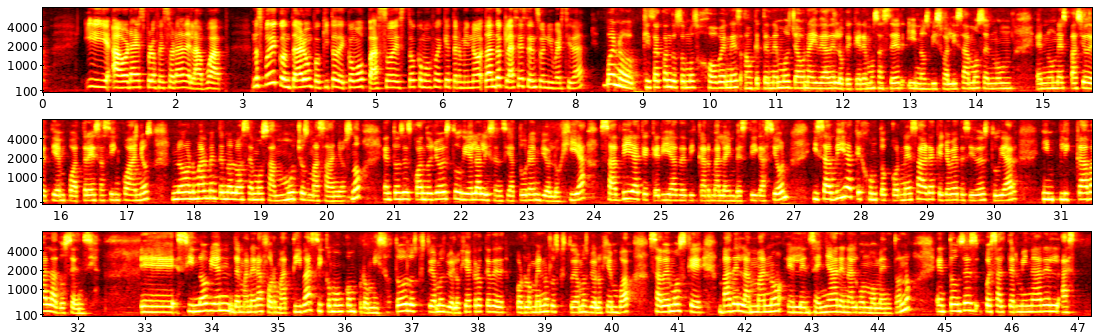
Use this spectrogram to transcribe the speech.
y ahora es profesora de la UAP. ¿Nos puede contar un poquito de cómo pasó esto? ¿Cómo fue que terminó dando clases en su universidad? Bueno, quizá cuando somos jóvenes, aunque tenemos ya una idea de lo que queremos hacer y nos visualizamos en un, en un espacio de tiempo a tres a cinco años, normalmente no lo hacemos a muchos más años, ¿no? Entonces, cuando yo estudié la licenciatura en biología, sabía que quería dedicarme a la investigación y sabía que junto con esa área que yo había decidido estudiar implicaba la docencia. Eh, si no bien de manera formativa, así como un compromiso. Todos los que estudiamos biología, creo que de, por lo menos los que estudiamos biología en BUAP, sabemos que va de la mano el enseñar en algún momento, ¿no? Entonces, pues al terminar el,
